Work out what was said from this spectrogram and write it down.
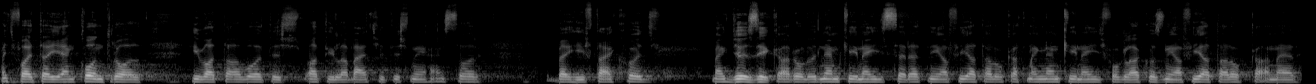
egyfajta ilyen kontroll hivatal volt, és Attila bácsit is néhányszor behívták, hogy meggyőzzék arról, hogy nem kéne így szeretni a fiatalokat, meg nem kéne így foglalkozni a fiatalokkal, mert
